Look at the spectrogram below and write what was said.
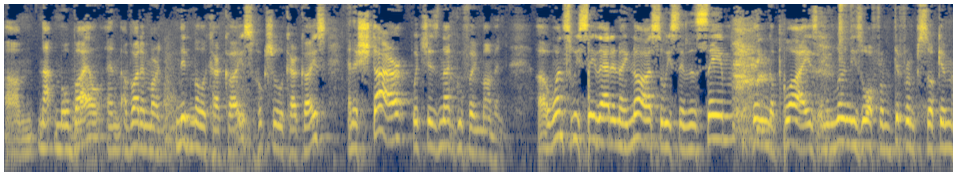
um, not mobile, and Avadim are Nidmil Karkais, Hukshul Karkais, and a Shtar, which is not Gufay Mammon. Uh, once we say that in Ainah, so we say the same thing applies, and we learn these all from different psukim,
